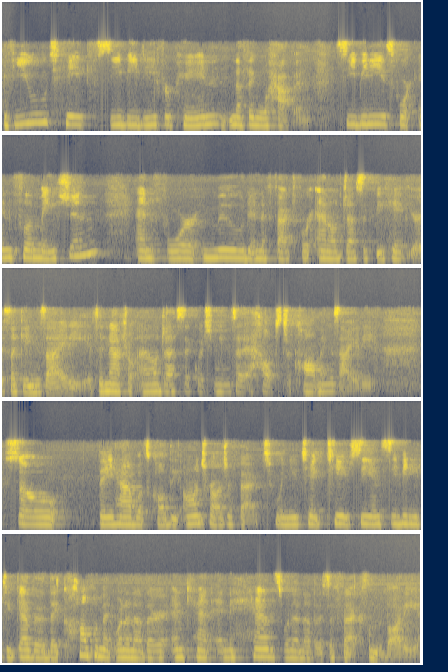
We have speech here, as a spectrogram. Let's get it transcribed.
If you take CBD for pain, nothing will happen. CBD is for inflammation and for mood and effect for analgesic behavior. It's like anxiety. It's a natural analgesic, which means that it helps to calm anxiety. So they have what's called the entourage effect. When you take THC and CBD together, they complement one another and can enhance one another's effects on the body.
